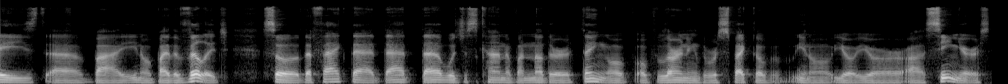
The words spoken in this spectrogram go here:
raised uh, by you know by the village. So the fact that that that was just kind of another thing of of learning the respect of you know your your uh, seniors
